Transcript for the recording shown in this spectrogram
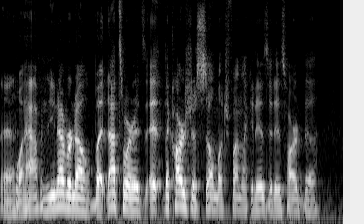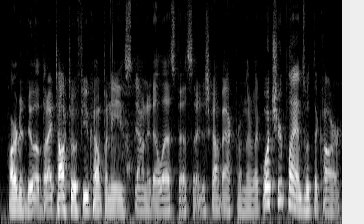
yeah. what happens. You never know. But that's where it's it, the car's just so much fun. Like it is, it is hard to hard to do it. But I talked to a few companies down at LS Fest. That I just got back from. They're like, "What's your plans with the car?"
